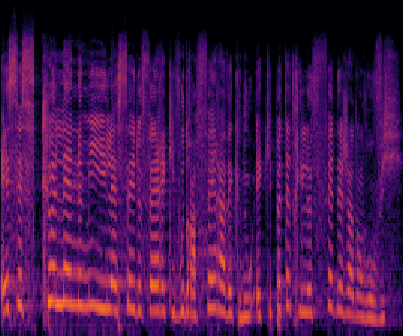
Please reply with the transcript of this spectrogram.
Et c'est ce que l'ennemi, il essaie de faire et qui voudra faire avec nous et qui peut-être il le fait déjà dans vos vies.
